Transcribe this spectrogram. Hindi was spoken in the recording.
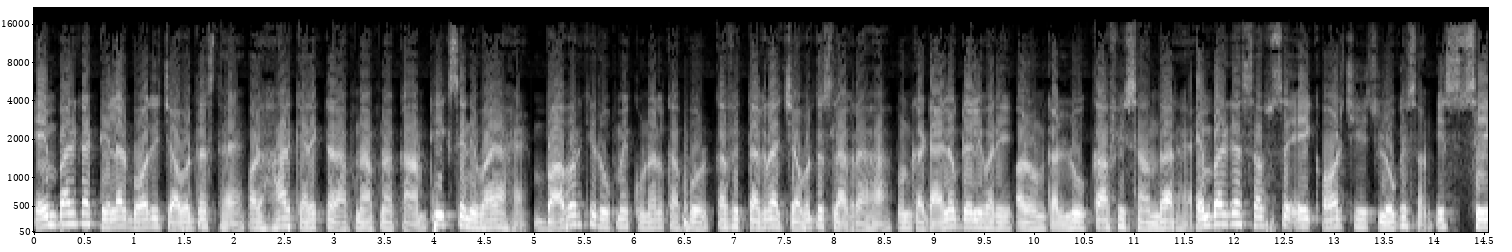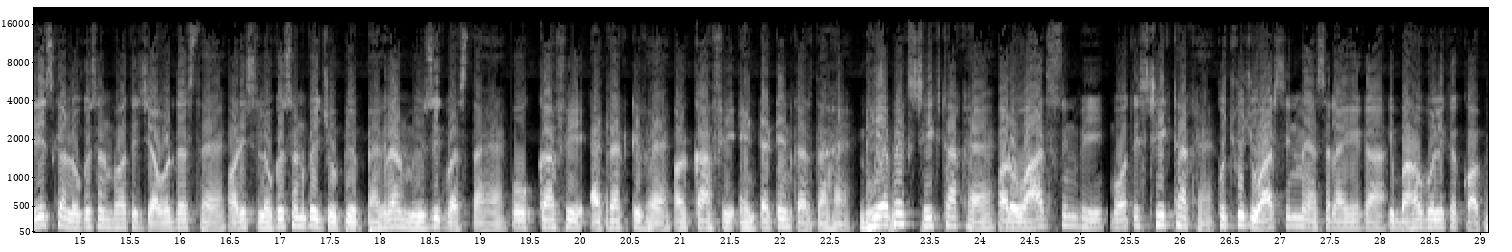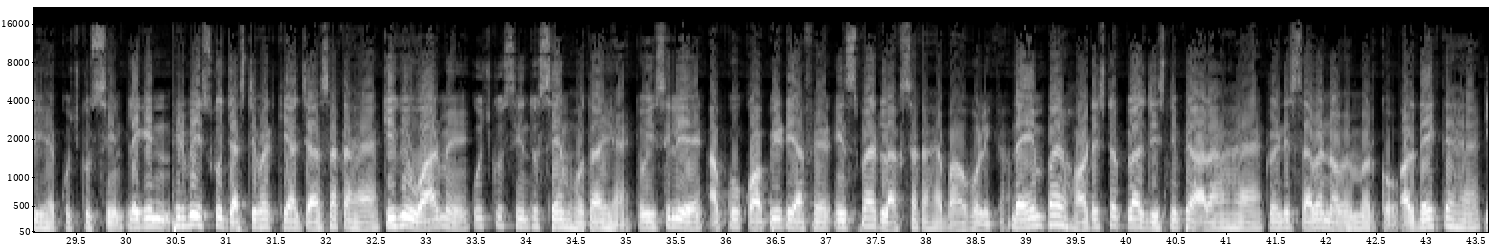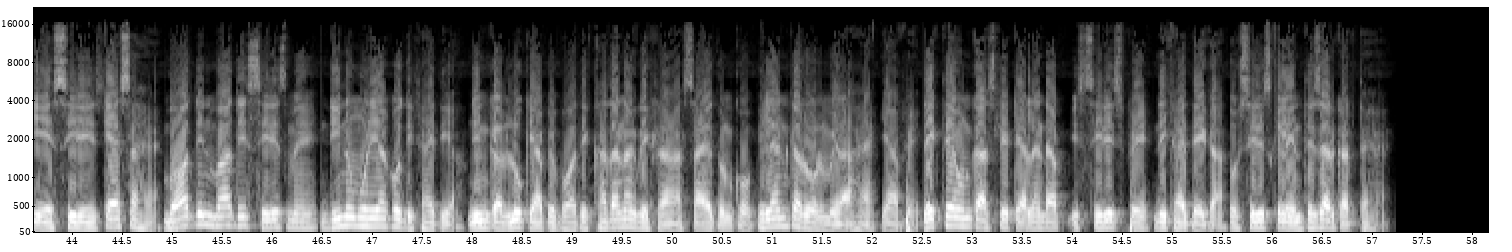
एम्पायर का टेलर बहुत ही ज़बरदस्त है और हर कैरेक्टर अपना अपना काम ठीक से निभाया है। बाबर के रूप में कुणाल कपूर काफ़ी तगड़ा, ज़बरदस्त लग रहा उनका डायलॉग डिलीवरी और उनका लुक काफ़ी शानदार है। एम्पायर का सबसे एक और चीज़ लोकेशन इस सीरीज़ का लोकेशन बहुत ही ज़बरदस्त है और इस लोकेशन पे जो बैकग्राउंड म्यूज़िक बजता है, वो काफ़ी अट्रैक्टिव है और काफ़ी एंटरटेन करता है। वी ठीक ठाक है और वार सीन भी बहुत ही ठीक ठाक है। कुछ कुछ वार सीन में ऐसा लगेगा की बाहुबली का कॉपी है कुछ कुछ सीन सीन लेकिन फिर भी इसको जस्टिफाई किया जा सकता है, क्योंकि वार में कुछ कुछ सीन तो सेम होता ही है। तो इसीलिए आपको कॉपीड या फिर इंस्पायर लग सकता है बाहुबली का। The empire Hotstar plus Disney पे आ रहा है ट्वेंटी सेवन नवंबर को। और देखते हैं कि ये सीरीज़ कैसा है। बहुत दिन बाद इस सीरीज़ में डीनो मुरिया को दिखाई दिया, जिनका लुक यहाँ पे बहुत ही खतरनाक दिख रहा है। शायद उनको विलन का रोल मिला है यहाँ पे। देखते हैं उनका असली टैलेंट आप इस सीरीज़ पे दिखाई देगा। तो सीरीज़ के लिए इंतज़ार करते हैं।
